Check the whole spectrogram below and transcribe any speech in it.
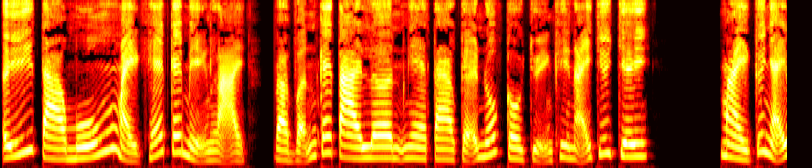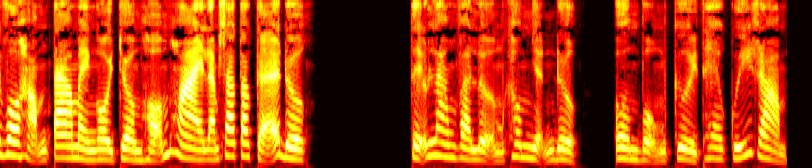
ý tao muốn mày khép cái miệng lại và vẫn cái tai lên nghe tao kể nốt câu chuyện khi nãy chứ chi. Mày cứ nhảy vô họng tao mày ngồi trồm hổm hoài làm sao tao kể được. Tiểu Long và Lượm không nhịn được, ôm bụng cười theo quý ròm.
